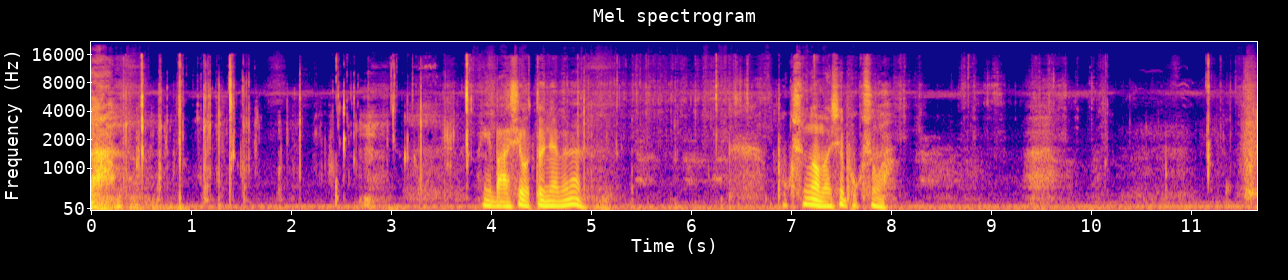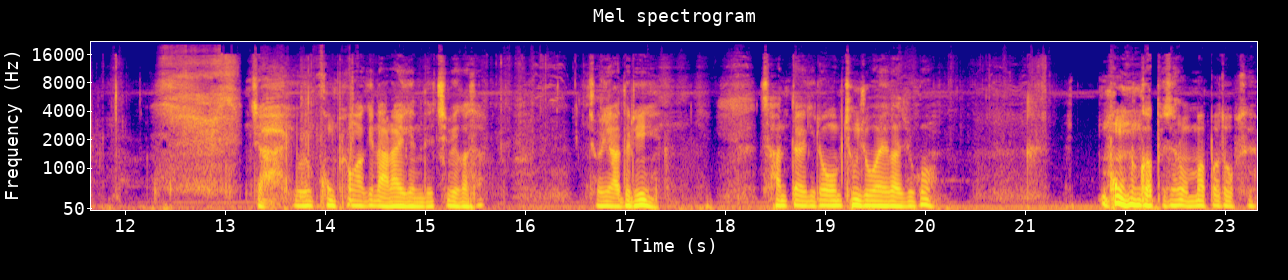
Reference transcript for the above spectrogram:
야. 이 맛이 어떠냐면은 복숭아 맛이 복숭아. 자, 이걸 공평하게 나눠야겠는데 집에 가서 저희 아들이 산딸기를 엄청 좋아해가지고 먹는 거 앞에서는 엄마 아빠도 없어요.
